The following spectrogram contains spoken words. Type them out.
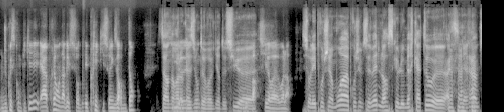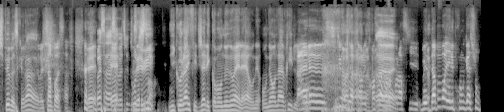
du coup, c'est compliqué. Et après, on arrive sur des prix qui sont exorbitants. Ça, on aura euh, l'occasion de revenir dessus. De euh, partir, euh, voilà. Sur les prochains mois, prochaines semaines, lorsque le mercato accélérera un petit peu, parce que là. Ça va être sympa, ça. ouais, ça, ça, va être une drôle d'histoire. Nicolas, il fait déjà les commandes de Noël. Hein. On, est, on est en avril. Là. Bah, si on doit faire le transfert, D'abord, il y a les prolongations.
